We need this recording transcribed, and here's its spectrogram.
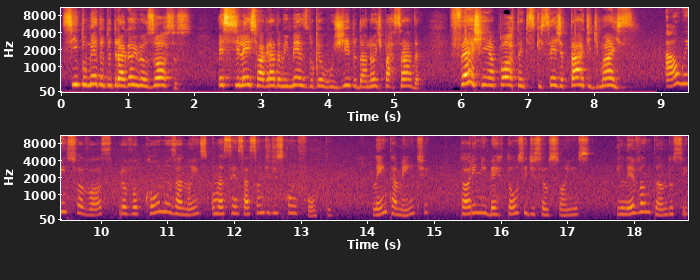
Sinto medo do dragão em meus ossos. Esse silêncio agrada-me menos do que o rugido da noite passada. Fechem a porta antes que seja tarde demais. Algo em sua voz provocou nos anões uma sensação de desconforto. Lentamente, Thorin libertou-se de seus sonhos e, levantando-se,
